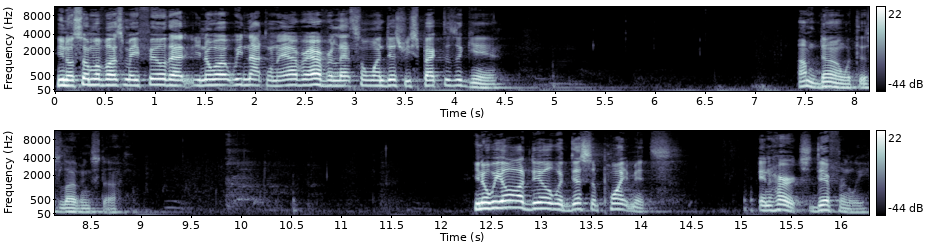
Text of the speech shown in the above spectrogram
You know, some of us may feel that, you know what, we're not going to ever, ever let someone disrespect us again. I'm done with this loving stuff. You know, we all deal with disappointments and hurts differently.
